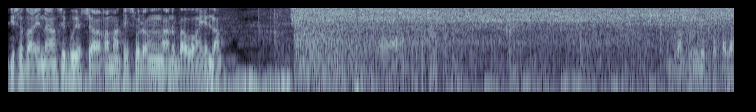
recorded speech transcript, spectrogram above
Gisa tayo ng sibuyas tsaka kamatis. Walang ano bawang ngayon lang. Sobrang init na pala.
